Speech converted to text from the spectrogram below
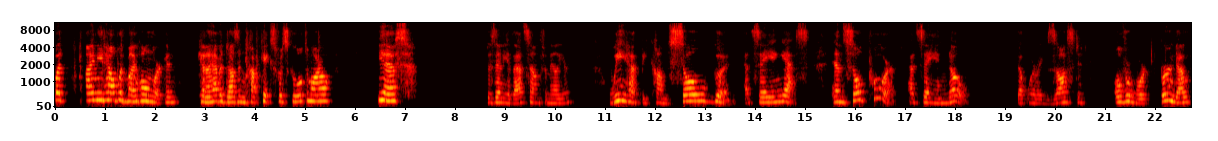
but I need help with my homework and can I have a dozen cupcakes for school tomorrow? Yes. Does any of that sound familiar? We have become so good at saying yes and so poor at saying no that we're exhausted, overworked, burned out,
